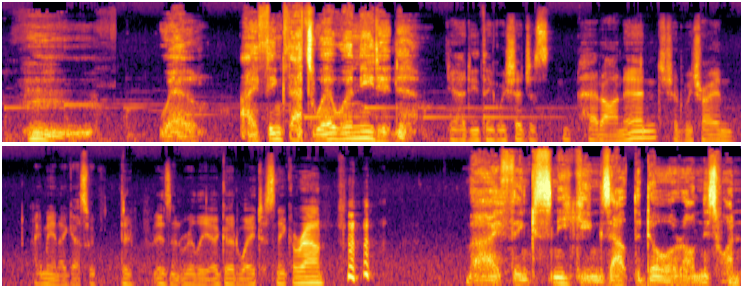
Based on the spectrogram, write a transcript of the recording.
Hmm. Well, I think that's where we're needed. Yeah, do you think we should just head on in? Should we try and. I mean, I guess we, there isn't really a good way to sneak around. I think sneaking's out the door on this one.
